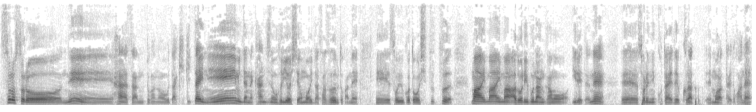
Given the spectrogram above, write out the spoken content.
そろそろね、はやさんとかの歌聞きたいね、みたいな感じのふりをして思い出させるとかね、えーそういうことをしつつ、まあ今今アドリブなんかも入れてね、えーそれに答えてくらってもらったりとかね、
